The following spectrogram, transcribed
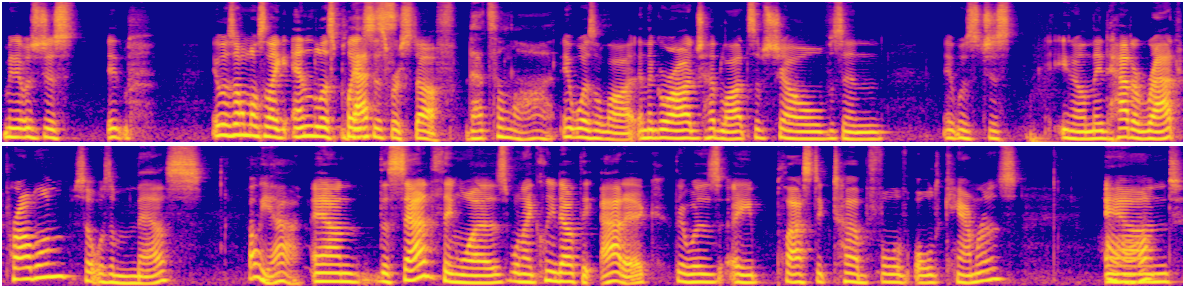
I mean, it was just it it was almost like endless places That's- for stuff. That's a lot. It was a lot. And the garage had lots of shelves and it was just you know, and they'd had a rat problem, so it was a mess. Oh yeah. And the sad thing was when I cleaned out the attic, there was a plastic tub full of old cameras. And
